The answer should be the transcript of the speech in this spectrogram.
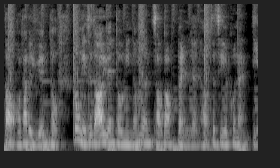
到和它的源头。重点是找到源头，你能不能找到本人哈？这是一个困难点。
